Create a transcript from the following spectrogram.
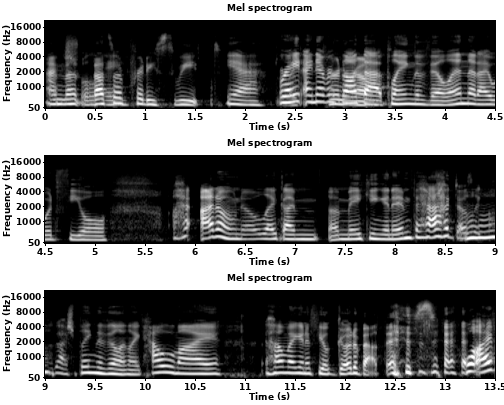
and that, that's a pretty sweet. Yeah, right. I never thought around. that playing the villain that I would feel. I, I don't know, like I'm uh, making an impact. I was mm-hmm. like, oh gosh, playing the villain. Like, how am I? How am I going to feel good about this? well, I've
